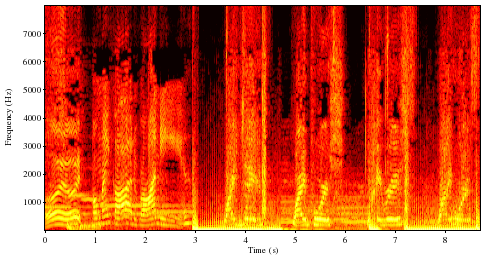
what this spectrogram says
Oi, oi. Oh my god, Ronnie. White Jade, white Porsche, white wrist, white horse.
